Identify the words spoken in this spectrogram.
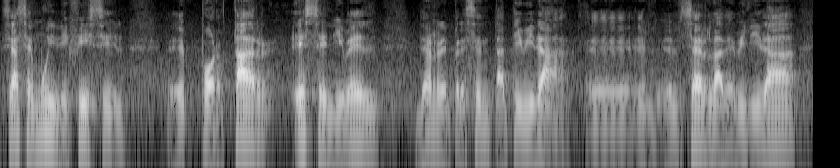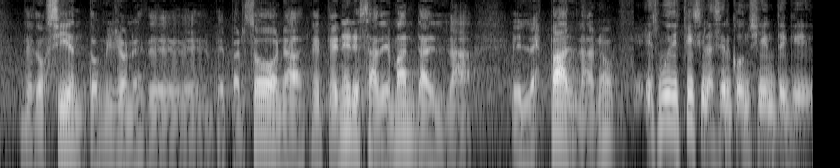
se hace muy difícil eh, portar ese nivel de representatividad, eh, el, ser la debilidad de 200 millones de, personas, de tener esa demanda en la, en la espalda. ¿no? Es muy difícil hacer consciente que,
